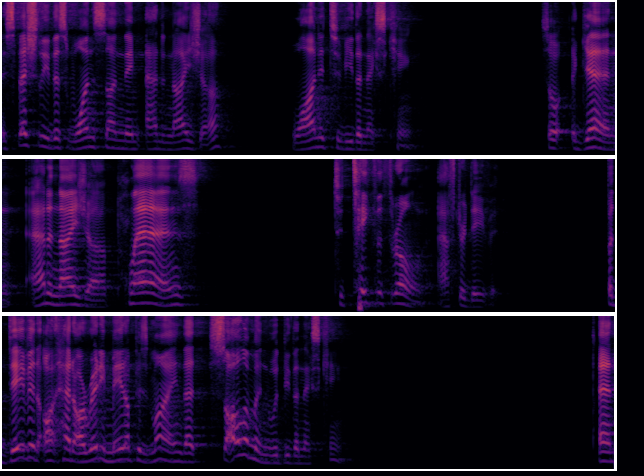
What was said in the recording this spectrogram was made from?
especially this one son named Adonijah, wanted to be the next king. So again, Adonijah plans to take the throne after David. But David had already made up his mind that Solomon would be the next king. And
